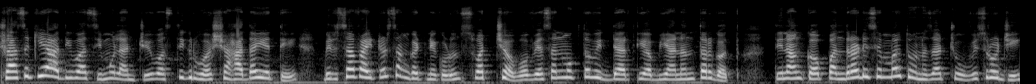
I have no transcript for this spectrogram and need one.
शासकीय आदिवासी मुलांचे वसतिगृह शहादा येथे बिरसा फायटर संघटनेकडून स्वच्छ व व्यसनमुक्त विद्यार्थी अभियानांतर्गत दिनांक पंधरा डिसेंबर दोन हजार चोवीस रोजी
